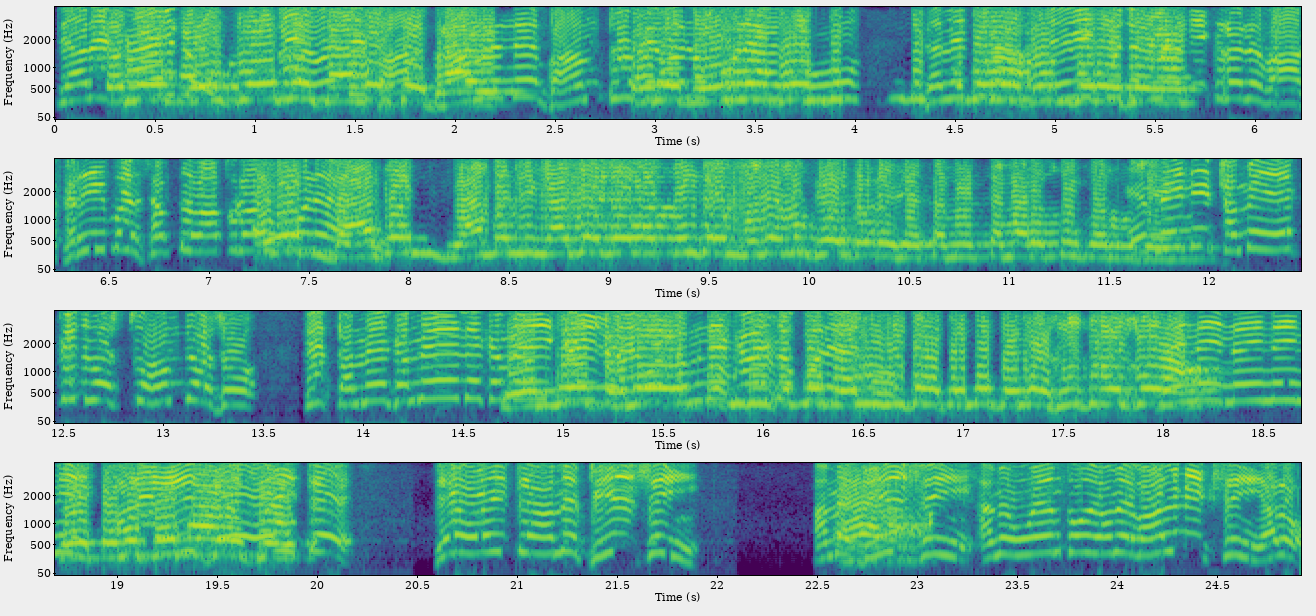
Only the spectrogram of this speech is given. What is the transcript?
ત્યારે શબ્દ વાપરવાનું થઈ જાય મને શું ફેર પડે છે? તમે તમારે શું કરવું છે? નહીં, નહીં, તમે એક જ વસ્તુ સમજો છો. તમે ગમે એને ગમે તમને તમે તો તમે તમે સુધરો છો નહીં, નહીં, નહીં, નહીં, તમે જે છો? હોય તે, અમે ભીલ છીએ અમે ભીલ છીએ અમે હું એમ કહું અમે વાલ્મીક છીએ હાલો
